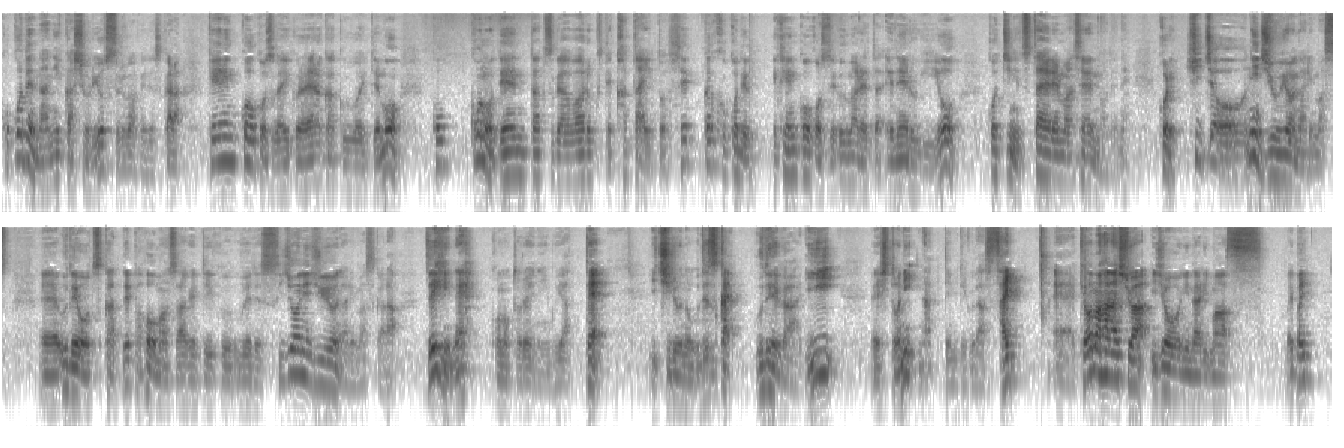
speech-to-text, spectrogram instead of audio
ここで何か処理をするわけですから肩甲骨がいくら柔らかく動いてもここの伝達が悪くて硬いとせっかくここで肩甲骨で生まれたエネルギーをこっちに伝えれませんのでねこれ非常に重要になります、えー、腕を使ってパフォーマンスを上げていく上です。非常に重要になりますから是非ねこのトレーニングやって一流の腕使い腕がいい人になってみてください、えー今日の話は以上になります。バイバイ。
